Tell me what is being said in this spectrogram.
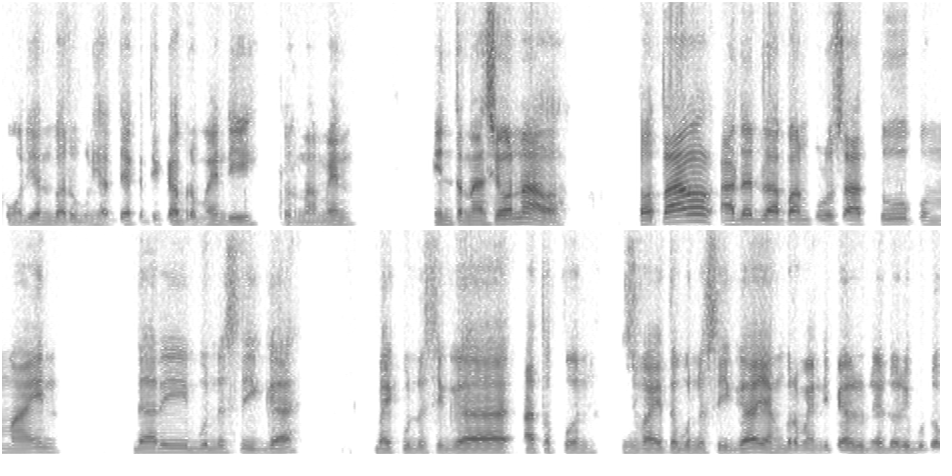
kemudian baru melihat dia ketika bermain di turnamen internasional. Total ada 81 pemain dari Bundesliga, baik Bundesliga ataupun Zweite Bundesliga yang bermain di Piala Dunia 2022.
